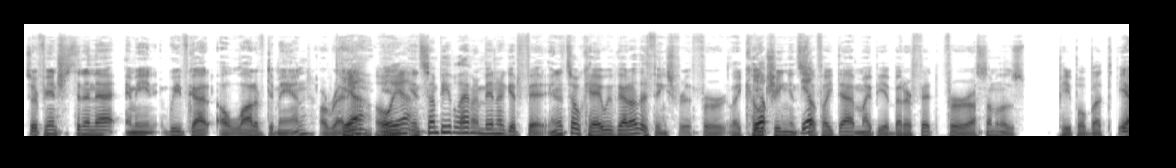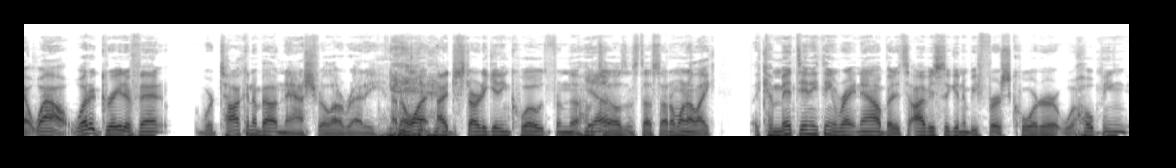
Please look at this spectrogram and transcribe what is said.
So if you're interested in that, I mean, we've got a lot of demand already. Yeah. Oh, and, yeah. And some people haven't been a good fit, and it's okay. We've got other things for for like coaching and Yep. stuff like that. Might be a better fit for uh, some of those people. But yeah, wow, what a great event. We're talking about Nashville already. I don't want. I just started getting quotes from the Yep. hotels and stuff, so I don't want to like commit to anything right now. But it's obviously going to be first quarter. We're hoping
